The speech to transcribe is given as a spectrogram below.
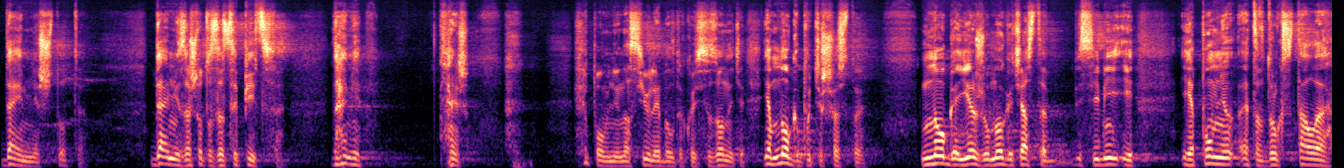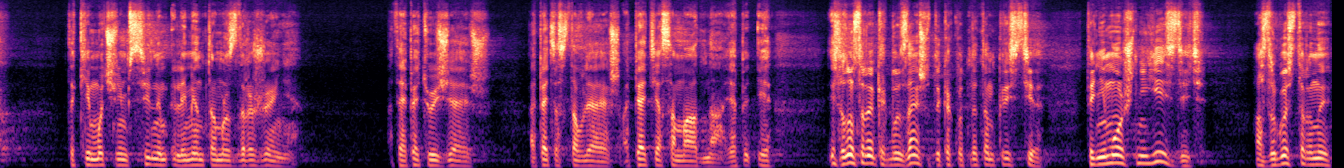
Дай мне что-то. Дай мне за что-то зацепиться. Дай мне... Знаешь, я помню, у нас с Юлей был такой сезон. Эти... Я много путешествую. Много езжу, много часто семьи. И, я помню, это вдруг стало таким очень сильным элементом раздражения. А ты опять уезжаешь, опять оставляешь, опять я сама одна. И, опять, и, и с одной стороны, как бы, знаешь, что ты как вот на этом кресте. Ты не можешь не ездить, а с другой стороны,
